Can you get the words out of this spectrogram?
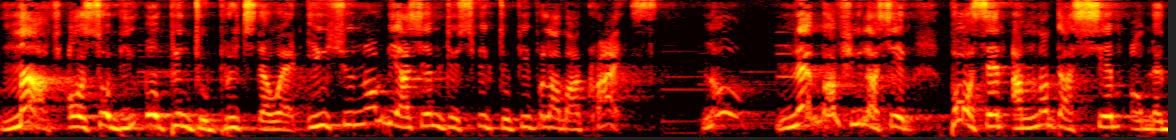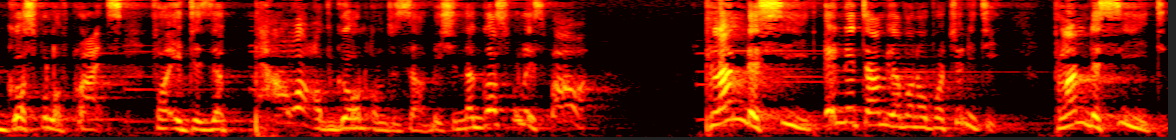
mouth also be open to preach the word. You should not be ashamed to speak to people about Christ. No, never feel ashamed. Paul said, I'm not ashamed of the gospel of Christ, for it is the power of God unto salvation. The gospel is power. Plant the seed anytime you have an opportunity. Plant the seed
